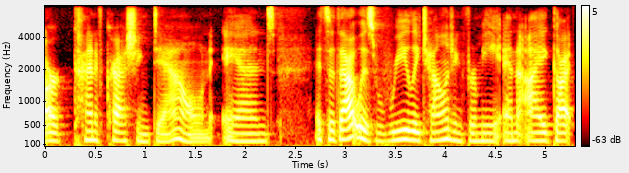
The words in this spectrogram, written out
are kind of crashing down. And and so that was really challenging for me. And i got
